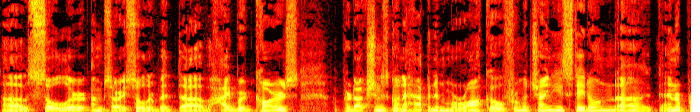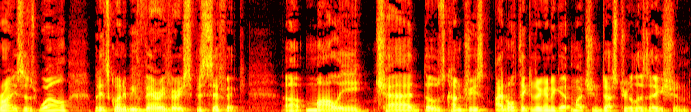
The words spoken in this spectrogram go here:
Uh, solar, I'm sorry, solar, but uh, hybrid cars production is going to happen in Morocco from a Chinese state owned uh, enterprise as well. But it's going to be very, very specific. Uh, Mali, Chad, those countries, I don't think they're going to get much industrialization.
